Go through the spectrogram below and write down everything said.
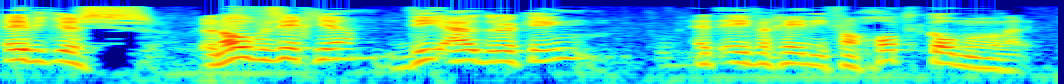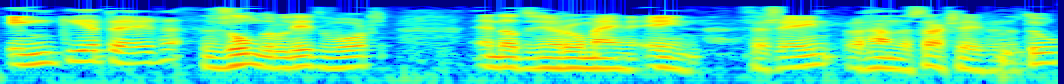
Eventjes een overzichtje. Die uitdrukking. Het evangelie van God komen we maar één keer tegen. Zonder lidwoord. En dat is in Romeinen 1 vers 1. We gaan daar straks even naartoe.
